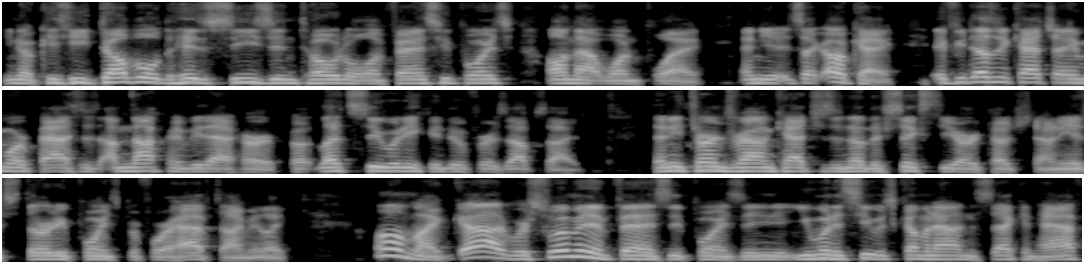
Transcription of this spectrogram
you know, because he doubled his season total on fantasy points on that one play. And it's like, okay, if he doesn't catch any more passes, I'm not going to be that hurt, but let's see what he can do for his upside. Then he turns around, catches another 60 yard touchdown. He has 30 points before halftime. You're like, oh my God, we're swimming in fantasy points. And you, want to see what's coming out in the second half.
